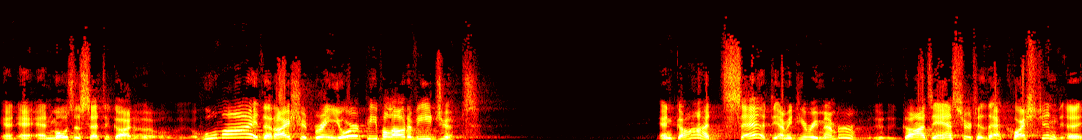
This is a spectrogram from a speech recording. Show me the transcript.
And, and, Moses said to God, uh, Who am I that I should bring your people out of Egypt? And God said, I mean, do you remember God's answer to that question? Uh,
